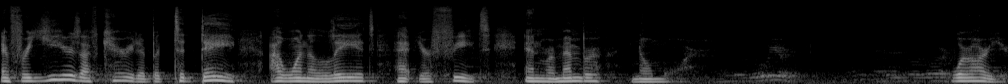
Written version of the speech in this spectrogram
And for years I've carried it, but today I want to lay it at your feet and remember no more. Where are you?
